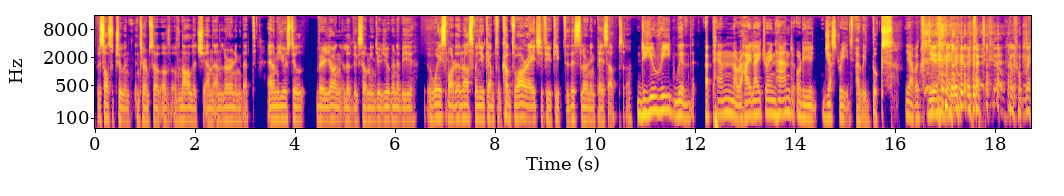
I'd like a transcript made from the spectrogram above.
But it's also true in, in terms of, of, of knowledge and, and learning that. And I mean, you're still very young, Ludwig. So I mean, you're, you're going to be way smarter than us when you come to come to our age if you keep this learning pace up. So, do you read with a pen or a highlighter in hand, or do you just read? I read books. Yeah, but do you, but when,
